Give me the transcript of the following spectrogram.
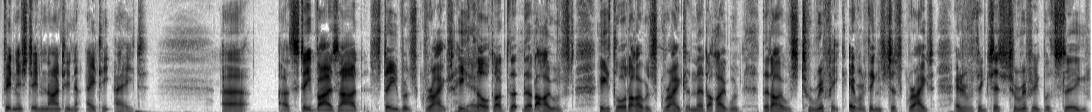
finished in 1988. Uh, uh, Steve Vizard, Steve was great. He felt that, that I was. He thought I was great, and that I was that I was terrific. Everything's just great, and everything's just terrific with Steve.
